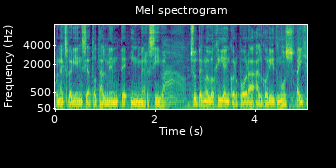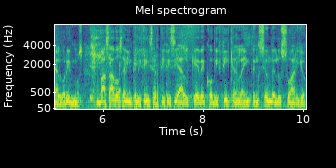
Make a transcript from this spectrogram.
una experiencia totalmente inmersiva. Su tecnología incorpora algoritmos, hay algoritmos, basados en inteligencia artificial que decodifican la intención del usuario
